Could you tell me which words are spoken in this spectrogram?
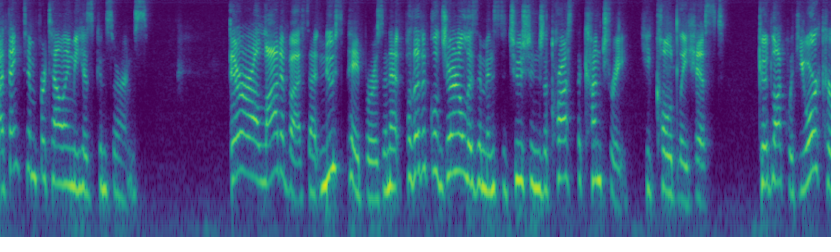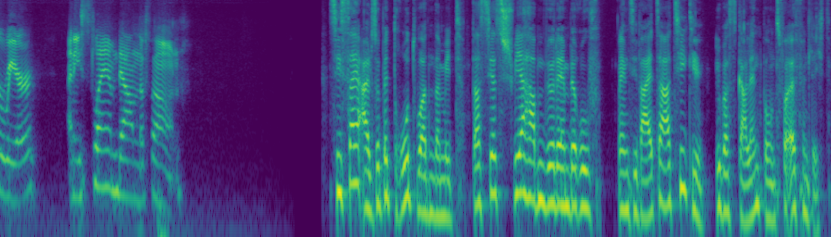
I thanked him for telling me his concerns. There are a lot of us at newspapers and at political journalism institutions across the country, he coldly hissed. Good luck with your career. And he slammed down the phone. Sie sei also bedroht worden damit, dass sie es schwer haben würde im Beruf, wenn sie weiter Artikel über Skull and Bones veröffentlicht.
